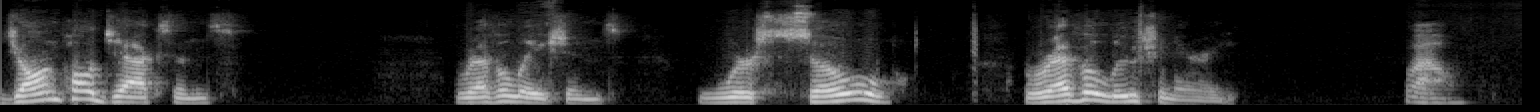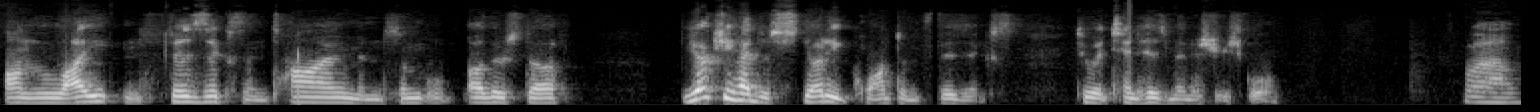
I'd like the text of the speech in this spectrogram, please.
John Paul Jackson's revelations were so revolutionary Wow. on light and physics and time and some other stuff. You actually had to study quantum physics to attend his ministry school. Wow.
